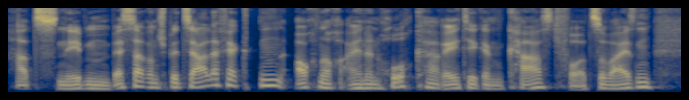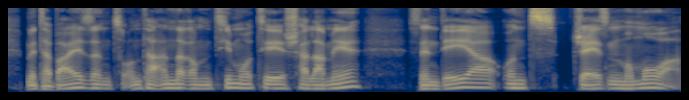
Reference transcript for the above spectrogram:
hat neben besseren Spezialeffekten auch noch einen hochkarätigen Cast vorzuweisen. Mit dabei sind unter anderem Timothée Chalamet, Zendaya und Jason Momoa.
